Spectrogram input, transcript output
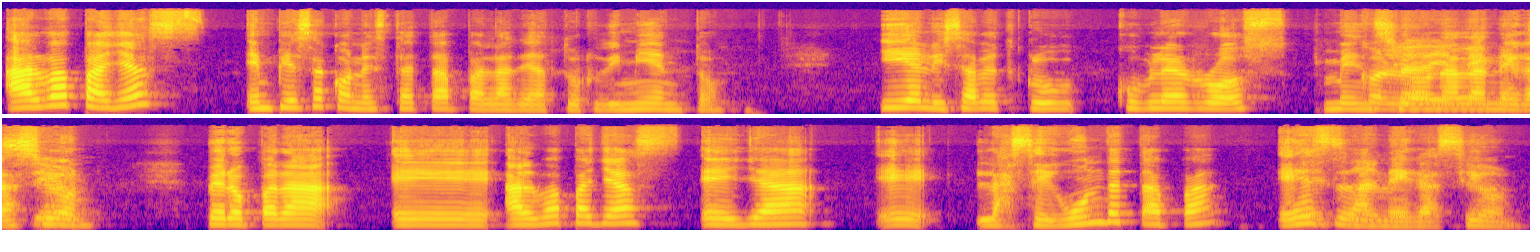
Alba Payas empieza con esta etapa, la de aturdimiento, y Elizabeth Kubler-Ross menciona la, negación. negación. Pero para eh, Alba Payas, ella, eh, la segunda etapa es, Es la, la negación. negación.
